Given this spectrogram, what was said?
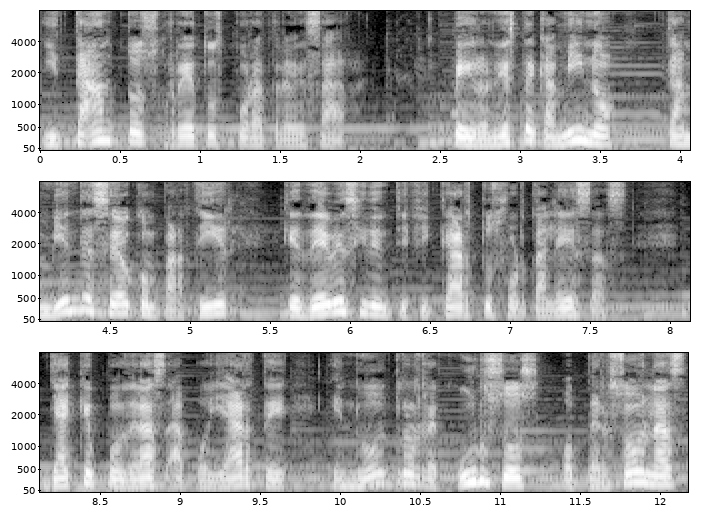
y tantos retos por atravesar. Pero en este camino también deseo compartir que debes identificar tus fortalezas, ya que podrás apoyarte en otros recursos o personas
